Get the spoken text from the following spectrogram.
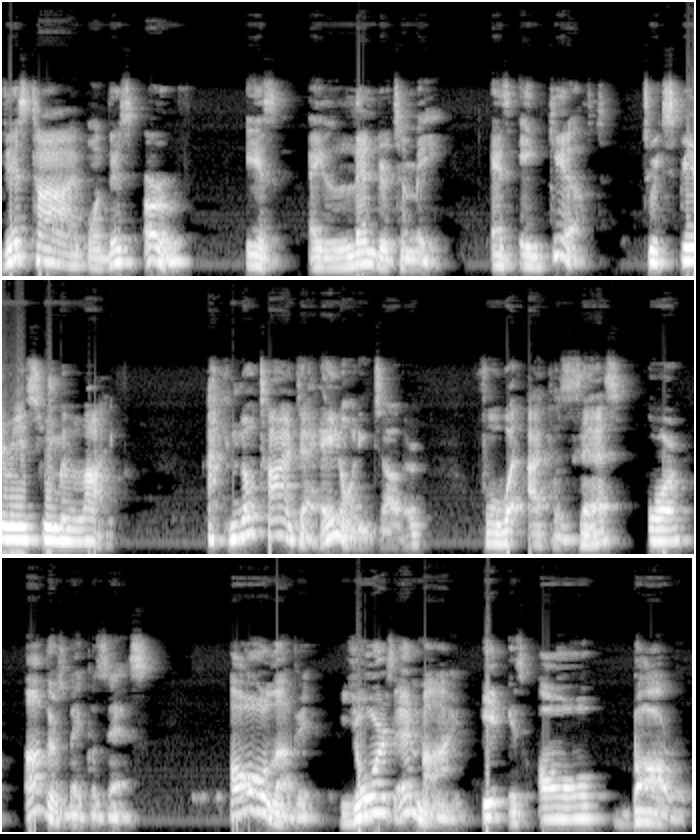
this time on this earth is a lender to me as a gift to experience human life. No time to hate on each other for what I possess or others may possess. All of it, yours and mine, it is all borrowed.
